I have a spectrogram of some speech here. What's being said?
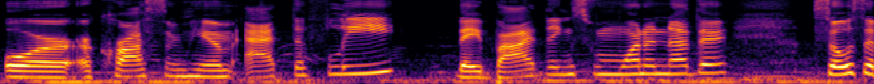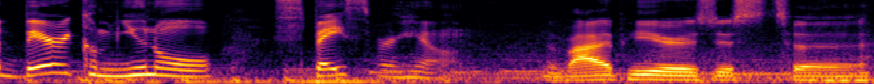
or across from him at the flea. They buy things from one another. So it's a very communal space for him. The vibe here is just to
